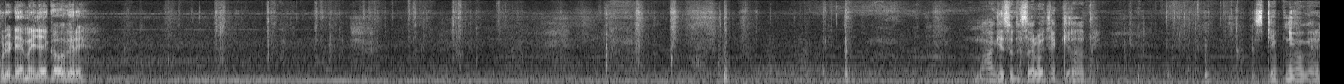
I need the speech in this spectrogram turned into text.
कुठे डॅमेज आहे का वगैरे? मागे सुद्धा सर्व चेक केलं जाते. स्टेपनी वगैरे.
